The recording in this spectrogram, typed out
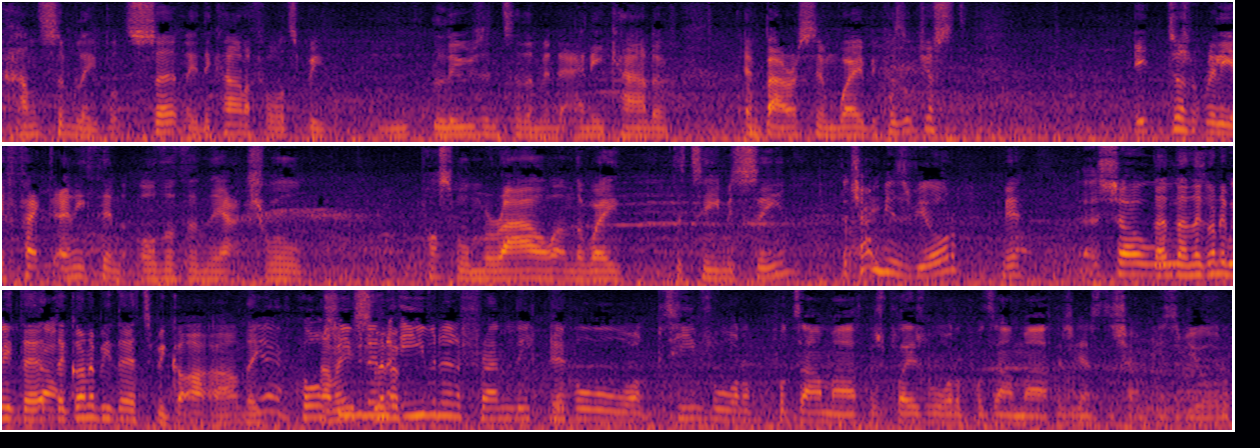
handsomely, but certainly they can't afford to be losing to them in any kind of embarrassing way because it just it doesn't really affect anything other than the actual possible morale and the way the team is seen. The champions of Europe. Yeah. Uh, So Then, then they're going to be there. that- They're going to be there to be got at, aren't they? Yeah, of course. I mean, even, in, Liverpool- even in a friendly, people will want teams will want to put down markers. Players will want to put down markers against the champions of Europe.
